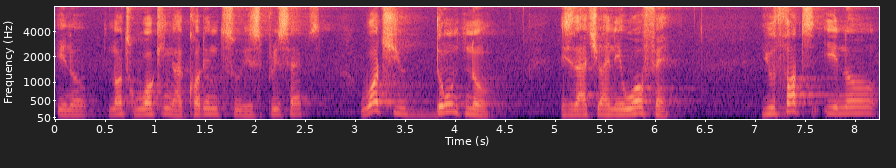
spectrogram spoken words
you know, not walking according to his precepts, what you don't know is that you are in a warfare. You thought, you know,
